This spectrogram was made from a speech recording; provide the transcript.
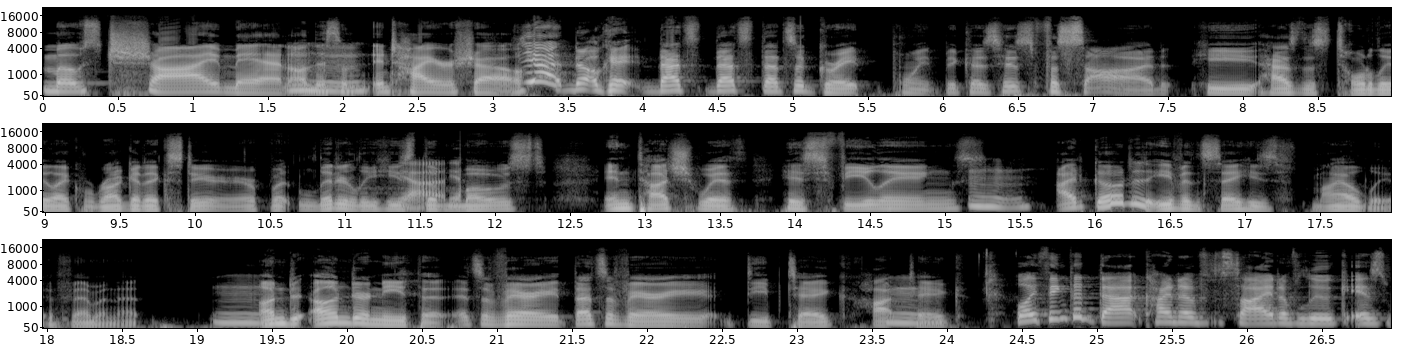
most shy man on this mm-hmm. entire show. Yeah, no, okay, that's that's that's a great point because his facade, he has this totally like rugged exterior, but literally he's Yeah, the yeah. most in touch with his feelings. Mm-hmm. I'd go to even say he's mildly effeminate. Mm. Under underneath it, it's a very that's a very deep take, hot mm. take. Well, I think that that kind of side of Luke is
